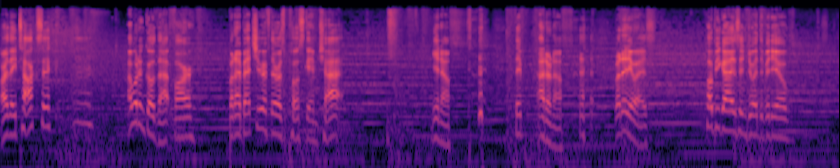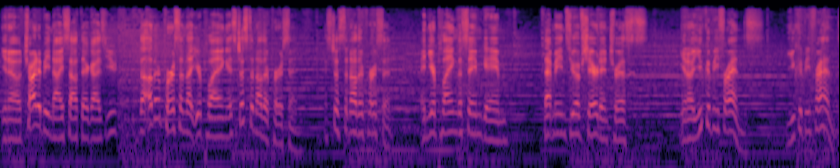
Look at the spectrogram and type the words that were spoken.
Are they toxic? Mm, I wouldn't go that far. But I bet you if there was post-game chat, you know, they, I don't know. but anyways, hope you guys enjoyed the video. You know, try to be nice out there, guys. You, the other person that you're playing is just another person. It's just another person. And you're playing the same game. That means you have shared interests. You know, you could be friends. You could be friends.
